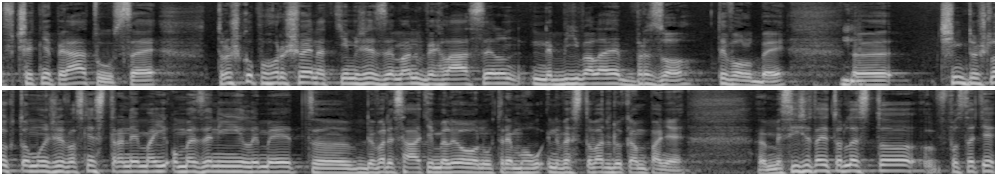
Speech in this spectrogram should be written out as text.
včetně Pirátů, se trošku pohoršuje nad tím, že Zeman vyhlásil nebývalé brzo ty volby. Hmm čím došlo k tomu, že vlastně strany mají omezený limit 90 milionů, které mohou investovat do kampaně. Myslíš, že tady tohle v podstatě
